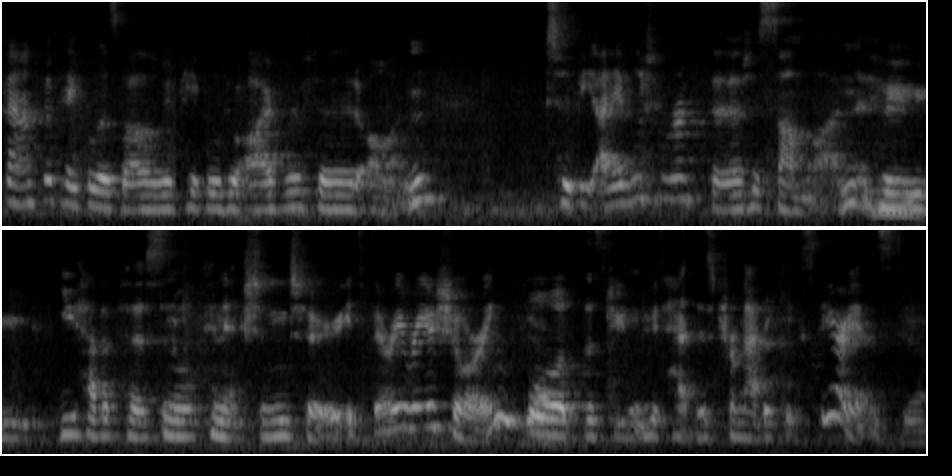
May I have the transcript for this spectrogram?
Found for people as well, with people who I've referred on, to be able to refer to someone mm-hmm. who you have a personal connection to, it's very reassuring for the student who's had this traumatic experience. Yeah.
